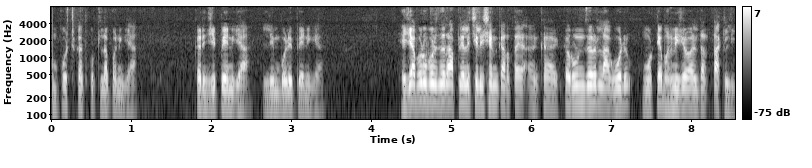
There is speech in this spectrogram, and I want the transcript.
कंपोस्ट खत कुठलं पण घ्या करंजी पेन घ्या लिंबोळी पेन घ्या. ह्याच्याबरोबर जर आपल्याला चिलेशन करता क- करून जर लागवड मोठ्या भरणीच्या वेळेला टाकली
